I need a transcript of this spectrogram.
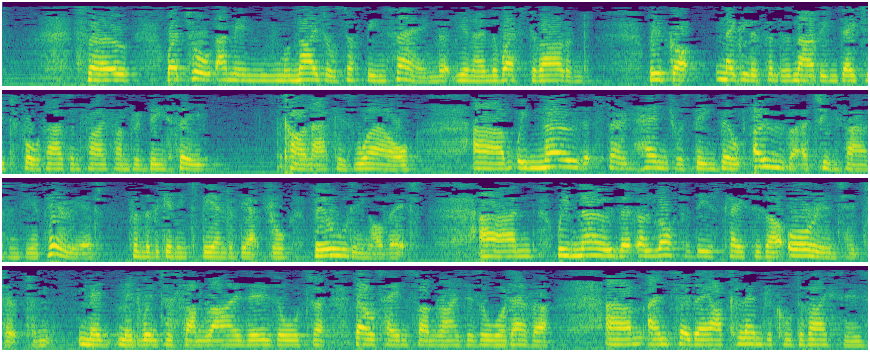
So we're taught, I mean, Nigel's just been saying that, you know, in the west of Ireland, We've got megaliths that are now being dated to 4500 BC, Carnac as well. Um, we know that Stonehenge was being built over a 2,000 year period from the beginning to the end of the actual building of it. And we know that a lot of these places are oriented to, to mid, midwinter sunrises or to Beltane sunrises or whatever. Um, and so they are calendrical devices.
